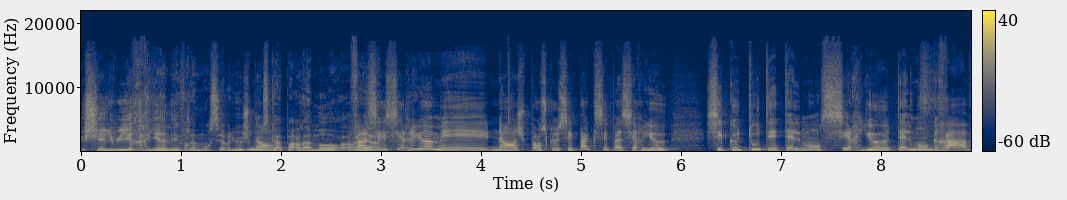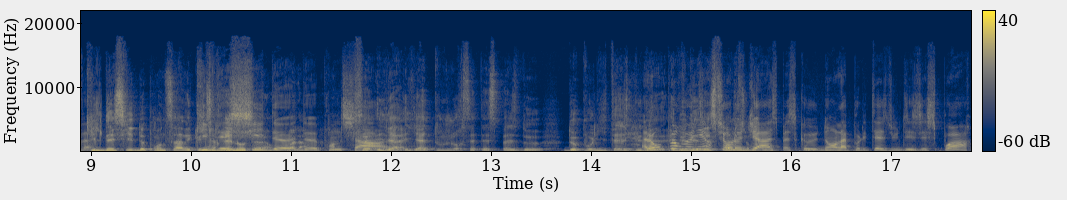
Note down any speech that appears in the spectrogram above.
chez lui rien n'est vraiment sérieux. Je pense qu'à part la mort, Enfin, rien. c'est sérieux, mais non, je pense que c'est pas que c'est pas sérieux. C'est que tout est tellement sérieux, tellement grave. qu'il décide de prendre ça avec une certaine hauteur. Voilà. de prendre ça. Il y, a- il y a toujours cette espèce de, de politesse du Alors on peut revenir sur le surtout. jazz parce que dans la politesse du désespoir,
